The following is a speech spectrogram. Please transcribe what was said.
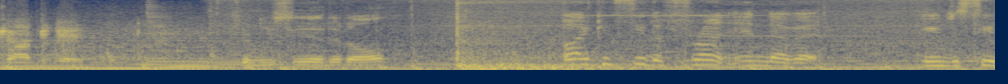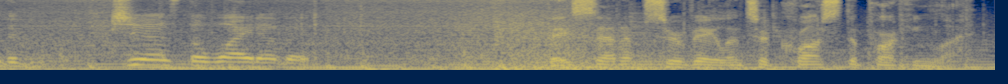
Copy, dude. Can you see it at all? Oh, I can see the front end of it. You can just see the just the white of it. They set up surveillance across the parking lot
